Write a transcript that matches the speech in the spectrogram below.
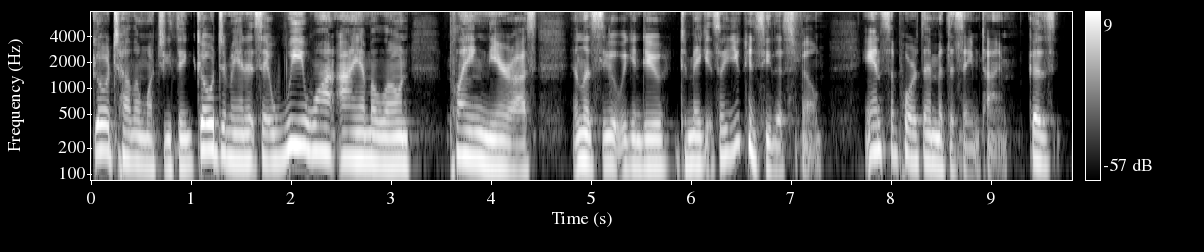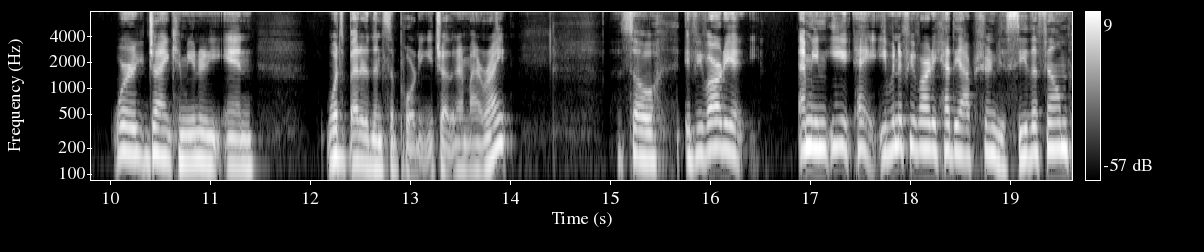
Go tell them what you think. Go demand it. Say, we want I Am Alone playing near us. And let's see what we can do to make it so you can see this film and support them at the same time. Because we're a giant community and what's better than supporting each other? Am I right? So if you've already, I mean, hey, even if you've already had the opportunity to see the film,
